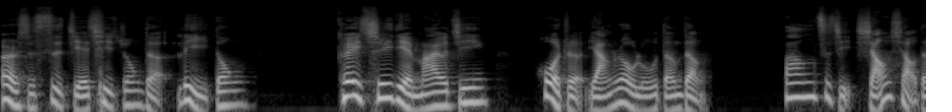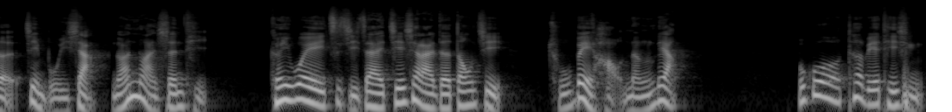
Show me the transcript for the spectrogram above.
二十四节气中的立冬，可以吃一点麻油鸡或者羊肉炉等等。帮自己小小的进补一下，暖暖身体，可以为自己在接下来的冬季储备好能量。不过特别提醒，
